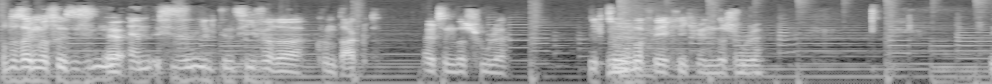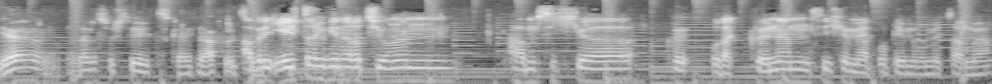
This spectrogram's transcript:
oder sagen wir so, es ist ein, Ja. ein, es ist ein intensiverer Kontakt als in der Schule. Nicht so Mhm. oberflächlich wie in der Schule. Ja, na, das verstehe ich, das kann ich nachvollziehen. Aber die älteren Generationen haben sicher oder können sicher mehr Probleme damit haben, ja.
